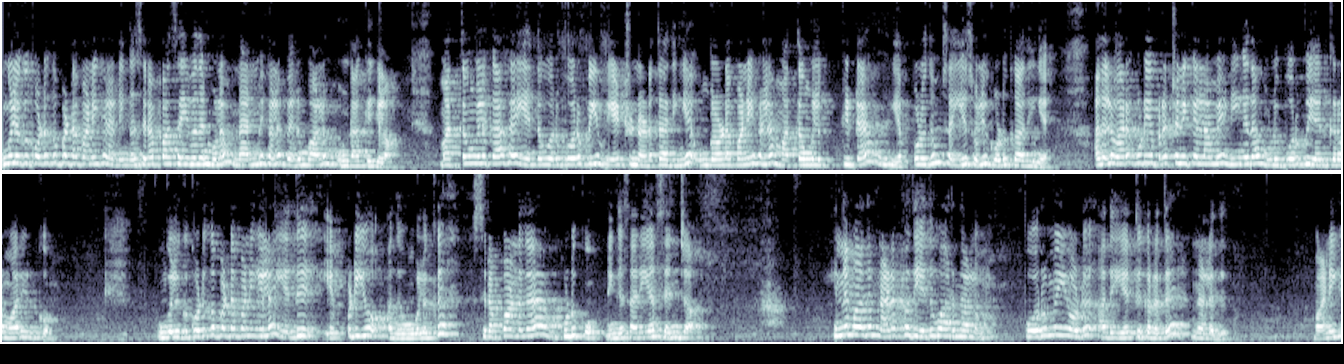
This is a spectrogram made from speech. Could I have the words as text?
உங்களுக்கு கொடுக்கப்பட்ட பணிகளை நீங்கள் சிறப்பாக செய்வதன் மூலம் நன்மைகளை பெரும்பாலும் உண்டாக்கிக்கலாம். மற்றவங்களுக்காக எந்த ஒரு பொறுப்பையும் ஏற்று நடத்தாதீங்க. உங்களோட பணிகளை மற்றவங்களுக்கிட்ட எப்பொழுதும் செய்ய சொல்லி கொடுக்காதீங்க. அதில் வரக்கூடிய பிரச்சனைக்கு எல்லாமே நீங்கள் தான் முழு பொறுப்பு ஏற்கிற மாதிரி இருக்கும். உங்களுக்கு கொடுக்கப்பட்ட பணிகளை எது எப்படியோ அது உங்களுக்கு சிறப்பானதை கொடுக்கும். நீங்கள் சரியாக செஞ்சால் இந்த மாதம் நடப்பது எதுவாக இருந்தாலும் பொறுமையோடு அதை ஏற்றுக்கிறது நல்லது. வணிக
